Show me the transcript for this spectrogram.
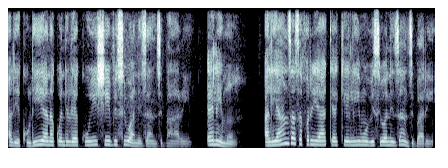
aliyekulia na kuendelea kuishi visiwani Zanzibari. Elimu. Alianza safari yake ya kielimu visiwani Zanzibari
